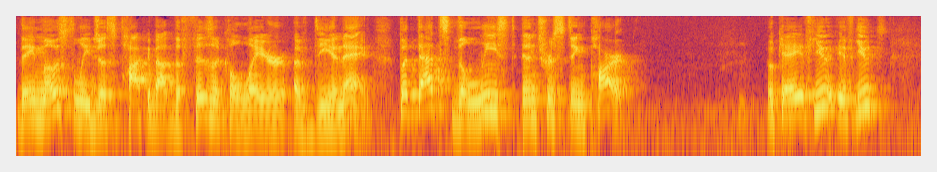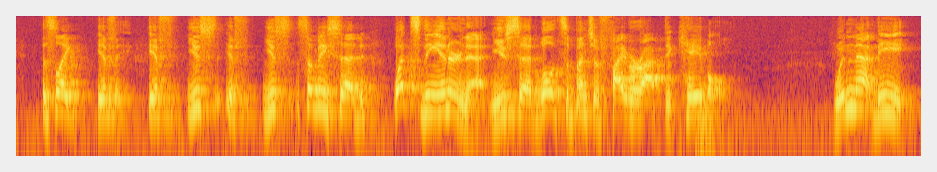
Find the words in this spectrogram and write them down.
they mostly just talk about the physical layer of DNA. But that's the least interesting part. Okay, if you if you it's like if if you if you somebody said, "What's the internet?" and you said, "Well, it's a bunch of fiber optic cable." Wouldn't that be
